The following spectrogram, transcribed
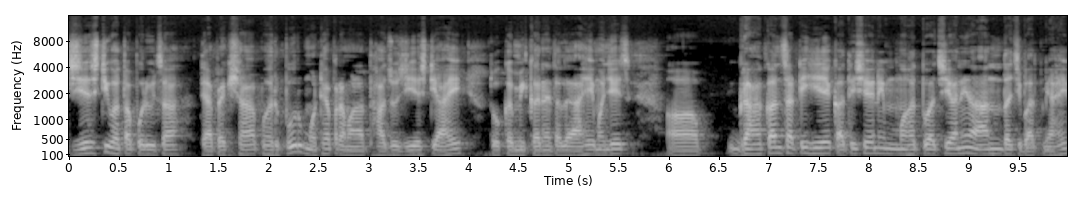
जी एस टी होता पूर्वीचा त्यापेक्षा भरपूर मोठ्या प्रमाणात हा जो जी एस टी आहे तो कमी करण्यात आलेला आहे. म्हणजेच ग्राहकांसाठी ही एक अतिशय आणि महत्त्वाची आणि आनंदाची बातमी आहे.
